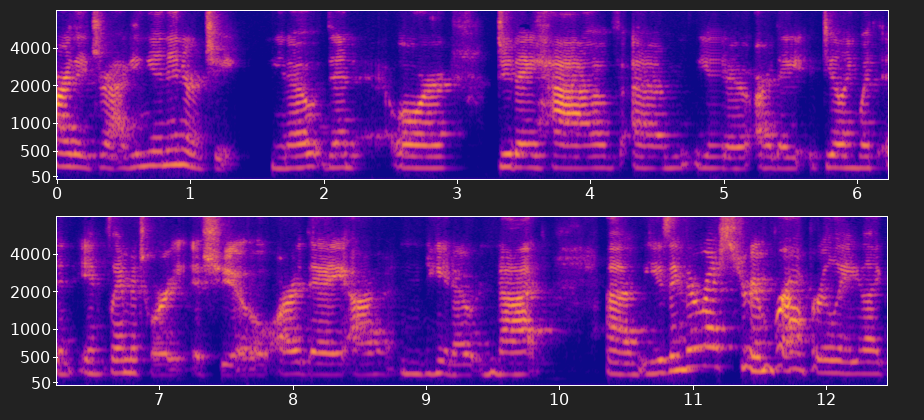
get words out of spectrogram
Are they dragging in energy? You know then or do they have um, you know are they dealing with an inflammatory issue? Are they um, you know not um, using the restroom properly? Like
